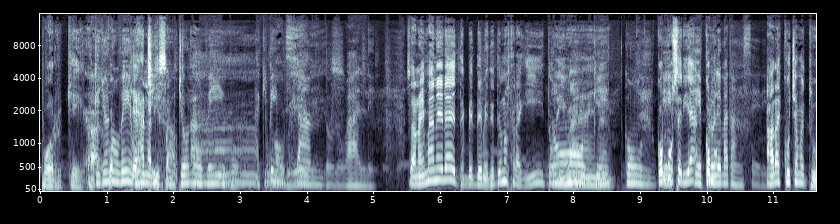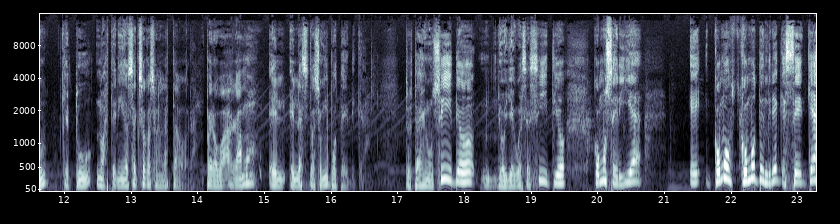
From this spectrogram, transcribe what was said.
¿Por qué? Porque Ah, yo no ¿qué veo, has chico, analizado? yo no Ah, bebo. Aquí no pensándolo, bebes. vale. O sea, no hay manera de, te- de meterte unos traguitos y No, vaina. qué, con, ¿Cómo qué- sería- Qué cómo- problema tan serio. Ahora escúchame tú, que tú no has tenido sexo ocasional hasta ahora, pero hagamos el- el- la situación hipotética. Tú estás en un sitio, yo llego a ese sitio, ¿cómo sería, eh, cómo, cómo tendría que ser, qué,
